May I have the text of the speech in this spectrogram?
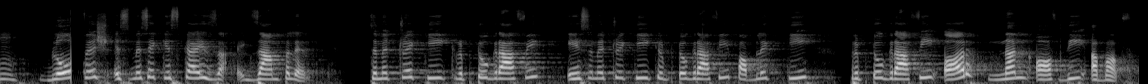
ब्लोफिश फ़िश इसमें से किसका एग्ज़ाम्पल है? Symmetric key cryptography asymmetric key cryptography public key cryptography और नन ऑफ़ दी अबव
